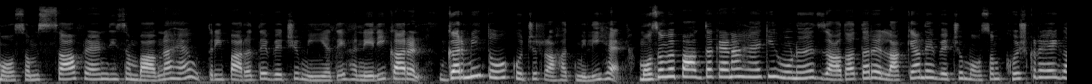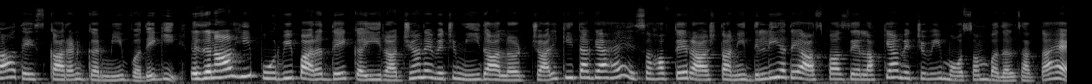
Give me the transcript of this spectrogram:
ਮੌਸਮ ਸਾਫ਼ ਰਹਿਣ ਦੀ ਸੰਭਾਵਨਾ ਹੈ। ਉੱਤਰੀ ਭਾਰਤ ਦੇ ਵਿੱਚ ਮੀਂਹ ਅਤੇ ਹਨੇਰੀ ਕਾਰਨ ਗਰਮੀ ਤੋਂ ਕੁਝ ਰਾਹਤ ਮਿਲੀ ਹੈ। ਮੌਸਮ ਵਿਭਾਗ ਦਾ ਕਹਿਣਾ ਹੈ ਕਿ ਹੁਣ ਜ਼ਿਆਦਾਤਰ ਇਲਾਕਿਆਂ ਦੇ ਵਿੱਚ ਮੌਸਮ ਖੁਸ਼ਕ ਰਹੇਗਾ ਅਤੇ ਇਸ ਕਾਰਨ ਗਰਮੀ ਵਧੇਗੀ। ਇਸ ਦੇ ਨਾਲ ਹੀ ਪੂਰਬੀ ਭਾਰਤ ਦੇ ਕਈ ਰਾਜਾਂ ਦੇ ਵਿੱਚ ਮੀਂਹ ਦਾ ਅਲਰਟ ਜਾਰੀ ਕੀਤਾ ਗਿਆ ਹੈ। ਇਸ ਹਫ਼ਤੇ ਰਾਜਧਾਨੀ ਦਿੱਲੀ ਅਤੇ ਆਸ-ਪਾਸ ਦੇ ਇਲਾਕਿਆਂ ਵਿੱਚ ਵੀ ਮੌਸਮ ਬਦਲ ਸਕਦਾ ਹੈ।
